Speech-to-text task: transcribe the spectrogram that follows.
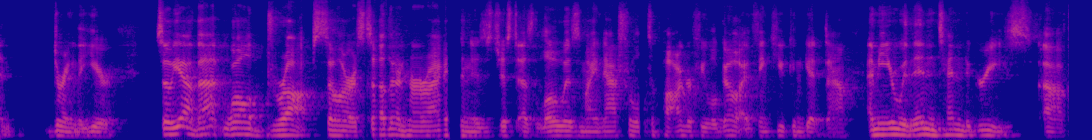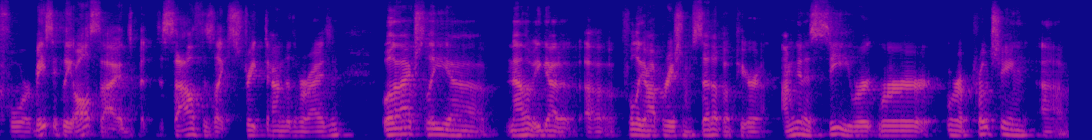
uh, during the year. So yeah, that wall drops. So our southern horizon is just as low as my natural topography will go. I think you can get down. I mean, you're within 10 degrees uh, for basically all sides, but the south is like straight down to the horizon. Well, actually, uh, now that we got a, a, fully operational setup up here, I'm going to see we're we're we're approaching um,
